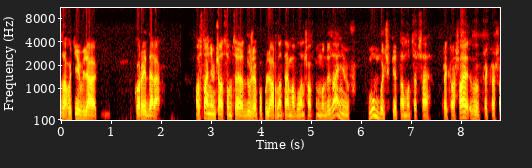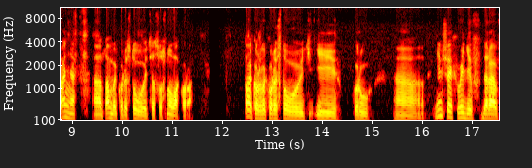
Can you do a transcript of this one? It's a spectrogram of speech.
заготівля кори дерев. Останнім часом це дуже популярна тема в ландшафтному дизайні. Клумбочки, там оце все прикрашання. Там використовується соснова кора. Також використовують і кору е, інших видів дерев.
